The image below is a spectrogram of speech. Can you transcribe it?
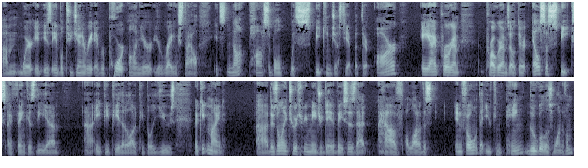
um, where it is able to generate a report on your, your writing style. It's not possible with speaking just yet, but there are AI program programs out there. Elsa Speaks, I think, is the uh, uh, app that a lot of people use. Now, keep in mind, uh, there's only two or three major databases that have a lot of this info that you can ping. Google is one of them,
